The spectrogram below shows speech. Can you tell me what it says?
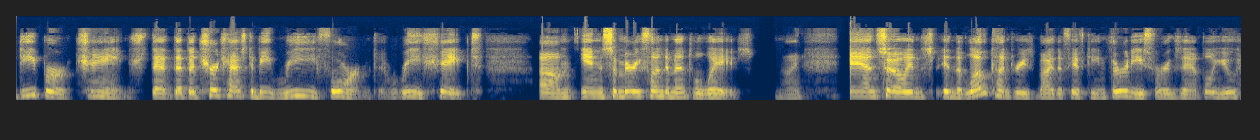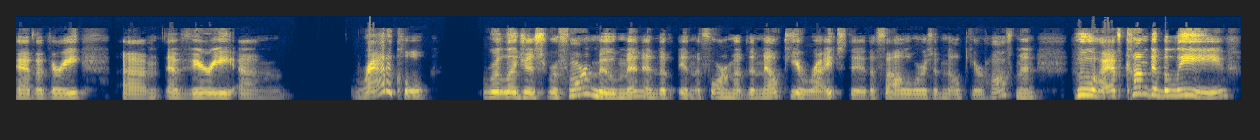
deeper change that that the church has to be reformed, reshaped um, in some very fundamental ways. Right, and so in in the Low Countries by the 1530s, for example, you have a very um, a very um, radical religious reform movement in the in the form of the Melchiorites, the, the followers of Melchior Hoffman, who have come to believe,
